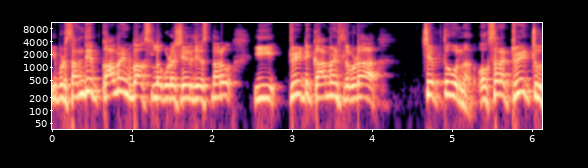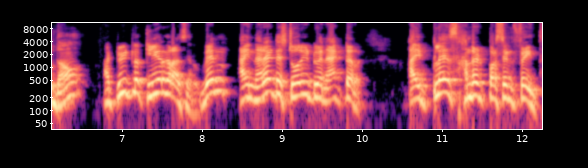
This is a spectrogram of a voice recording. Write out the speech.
ఇప్పుడు సందీప్ కామెంట్ బాక్స్లో కూడా షేర్ చేస్తున్నారు. ఈ ట్వీట్ కామెంట్స్లో కూడా చెప్తూ ఉన్నారు. ఒకసారి ట్వీట్ చూద్దాం. ఆ ట్వీట్లో క్లియర్గా రాశారు. When I narrate a story to an actor I place hundred percent faith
